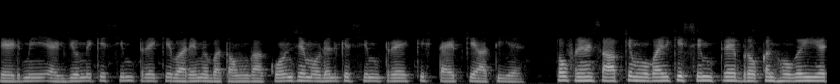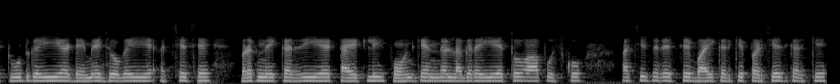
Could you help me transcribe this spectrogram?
रेडमी एक्जियोमी के सिम ट्रे के बारे में बताऊँगा। कौन से मॉडल के सिम ट्रे किस टाइप की आती है? तो फ्रेंड्स, आपके मोबाइल की सिम ट्रे ब्रोकन हो गई है, टूट गई है, डैमेज हो गई है, अच्छे से वर्क नहीं कर रही है, टाइटली फ़ोन के अंदर लग रही है तो आप उसको अच्छी तरह से बाई करके परचेज़ करके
